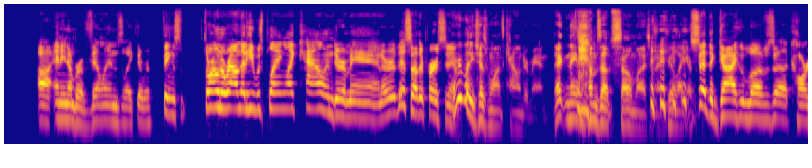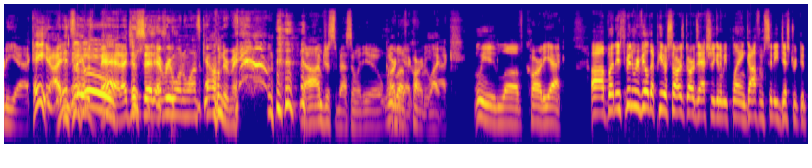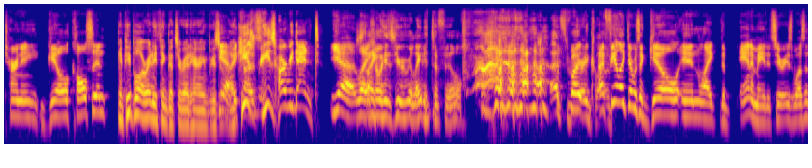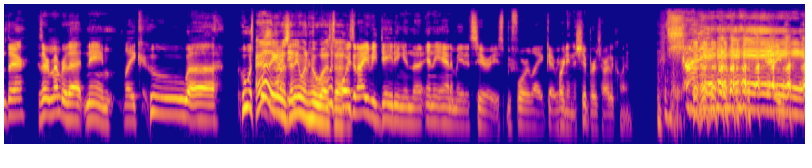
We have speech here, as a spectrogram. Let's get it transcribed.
uh, any number of villains. Like there were things thrown around that he was playing like Calendar Man or this other person. Everybody just wants Calendar Man. That name comes up so much, and I feel like. You said the guy who loves uh, cardiac. Hey, I didn't say it was bad. I just said everyone wants Calendar Man. no, I'm just messing with you. We Cardiac love for cardiac. life. We love cardiac. Uh, but it's been revealed that Peter Sarsgaard's actually going to be playing Gotham City District Attorney Gil Colson. And people already think that's a red herring because Yeah, they're like, because- he's he's Harvey Dent. Yeah, like, so is he related to Phil? That's but very close. I feel like there was a Gil in like the animated series, wasn't there? Because I remember that name. Like who? uh Who was? I don't think it was anyone who Who was. was uh, Poison Ivy dating in the in the animated series before like everything? according to shippers, Harley Quinn. Hey,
